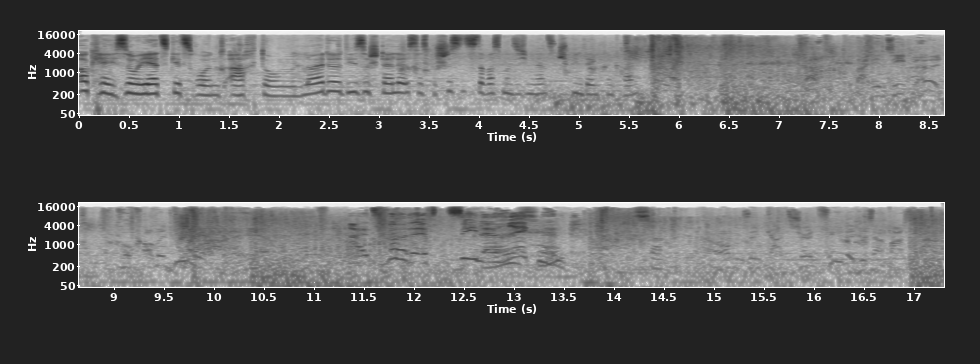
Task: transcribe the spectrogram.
Okay, so, jetzt geht's rund. Achtung. Leute, diese Stelle ist das beschissenste, was man sich im ganzen Spiel denken kann. Bei den sieben Hüllen. Wo kommen die her? Als würde es Ziele regnen. Zack. Da oben sind ganz schön viele dieser Bastarde.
